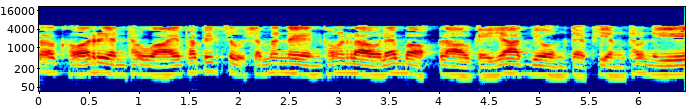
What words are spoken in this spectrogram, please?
ก็ขอเรียนถวายพระภิกษุสมณเณรของเราและบอกกล่าวแก่ญาติโยมแต่เพียงเท่านี้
